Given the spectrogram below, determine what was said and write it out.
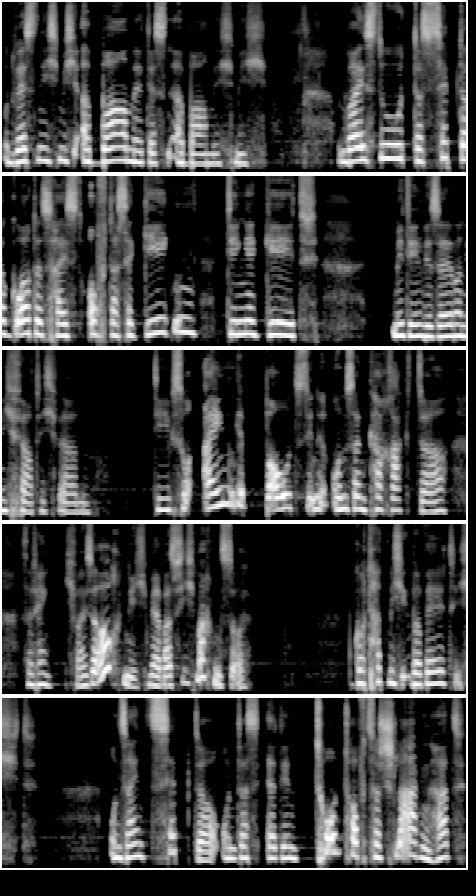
Und wessen ich mich erbarme, dessen erbarme ich mich. Und weißt du, das Zepter Gottes heißt oft, dass er gegen Dinge geht, mit denen wir selber nicht fertig werden die so eingebaut sind in unseren Charakter, so denken, ich weiß auch nicht mehr, was ich machen soll. Gott hat mich überwältigt. Und sein Zepter und dass er den Tontopf zerschlagen hat,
